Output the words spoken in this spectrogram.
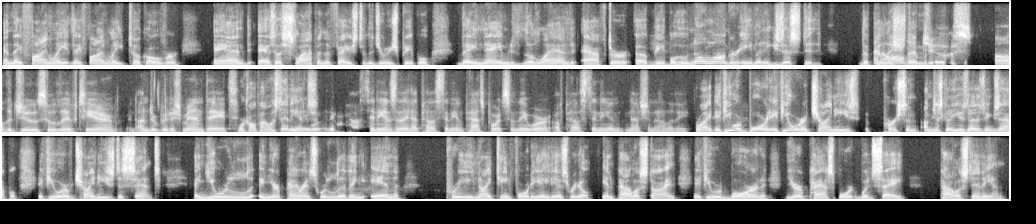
and they finally they finally took over. And as a slap in the face to the Jewish people, they named the land after uh, people who no longer even existed the And all the Jews, all the Jews who lived here under British mandate, were called Palestinians. they were, they were Palestinians and they had Palestinian passports and they were of Palestinian nationality. Right. If you were born, if you were a Chinese person, I'm just going to use that as an example. If you were of Chinese descent and you were and your parents were living in pre 1948 Israel in Palestine, if you were born, your passport would say Palestinian.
